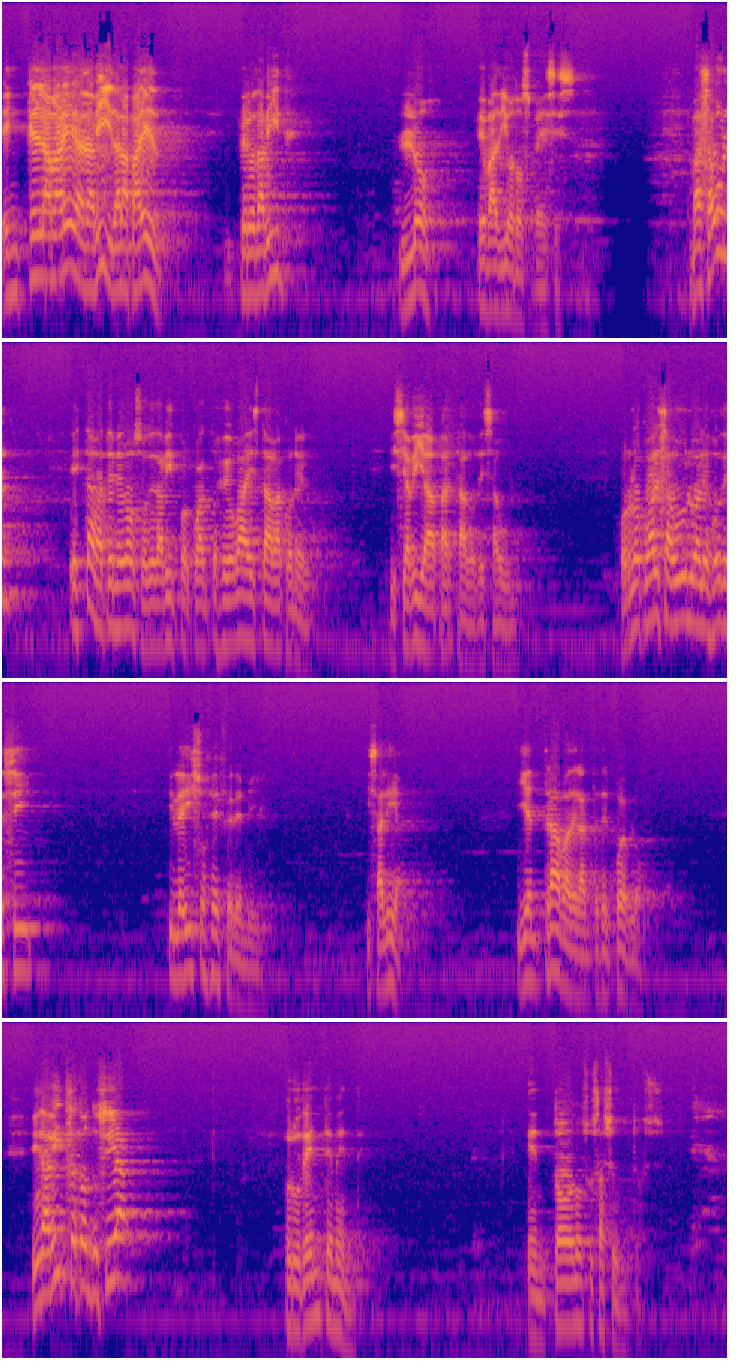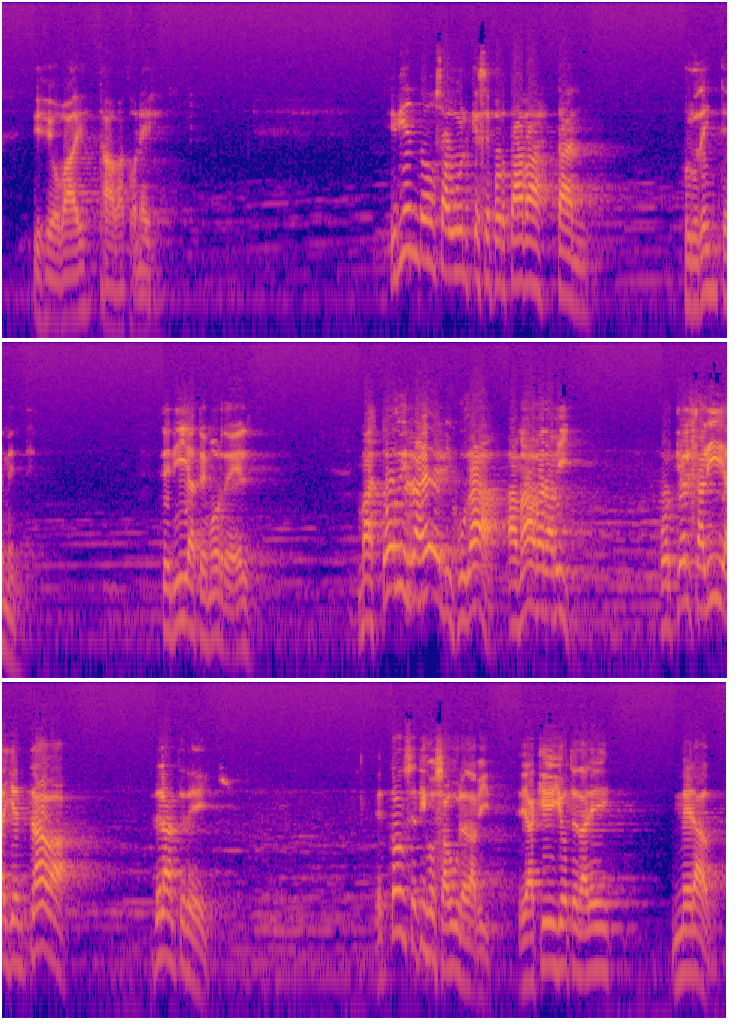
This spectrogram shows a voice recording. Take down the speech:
enclavaré a David a la pared. Pero David lo evadió dos veces. Mas Saúl estaba temeroso de David por cuanto Jehová estaba con él y se había apartado de Saúl. Por lo cual Saúl lo alejó de sí y le hizo jefe de mí. Y salía y entraba delante del pueblo. Y David se conducía prudentemente en todos sus asuntos. Y Jehová estaba con él. Y viendo Saúl que se portaba tan prudentemente, tenía temor de él. Mas todo Israel y Judá amaba a David, porque él salía y entraba delante de ellos. Entonces dijo Saúl a David, He aquí yo te daré Merab,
